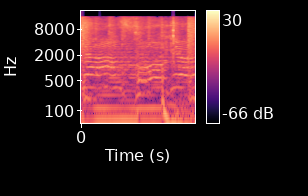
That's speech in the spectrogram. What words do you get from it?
time for you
